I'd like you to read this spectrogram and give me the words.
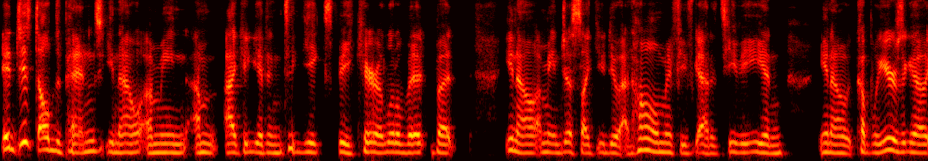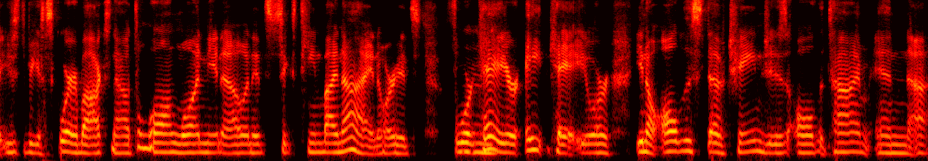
It just all depends, you know. I mean, I'm I could get into geek speak here a little bit, but you know, I mean, just like you do at home, if you've got a TV and you know, a couple of years ago, it used to be a square box. Now it's a long one, you know, and it's 16 by nine or it's 4K or 8K or, you know, all this stuff changes all the time. And uh,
